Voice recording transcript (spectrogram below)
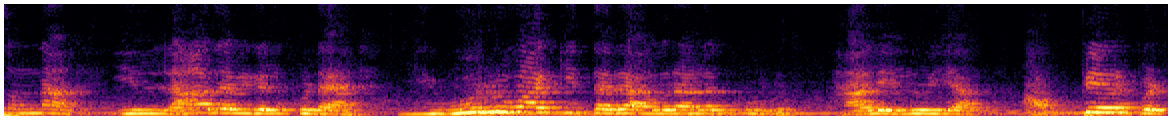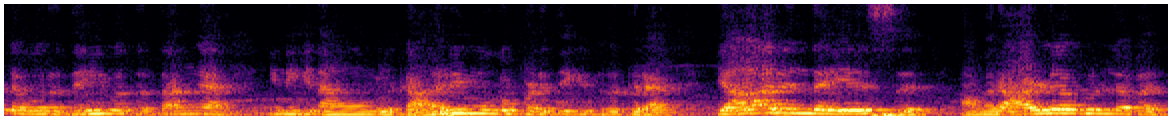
சொன்னா இல்லாதவைகள் கூட உருவாக்கி தர அவரால கூடும். ஹalleluya அப்பேற்பட்ட ஒரு தெய்வத்தை தாங்க இன்னைக்கு நான் உங்களுக்கு அறிமுகப்படுத்திக்கிட்டு இருக்கிறேன். யார் இந்த இயேசு? அவர் அழகுள்ளவர்.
